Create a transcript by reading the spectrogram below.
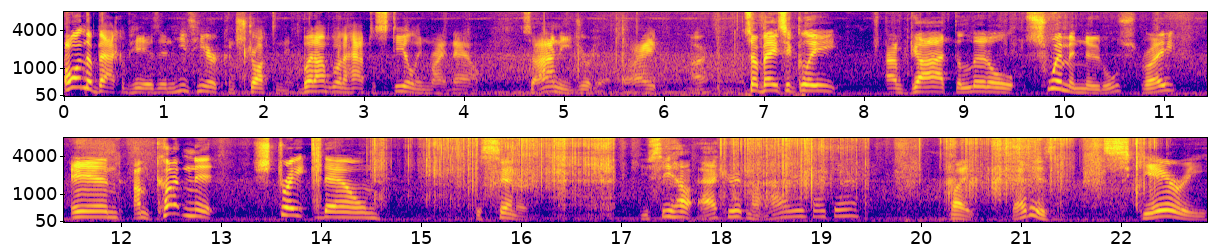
on the back of his and he's here constructing it. But I'm gonna have to steal him right now. So I need your help, all right? All right. So basically, I've got the little swimming noodles, right? And I'm cutting it straight down the center. You see how accurate my eye is right there? Like, that is scary.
